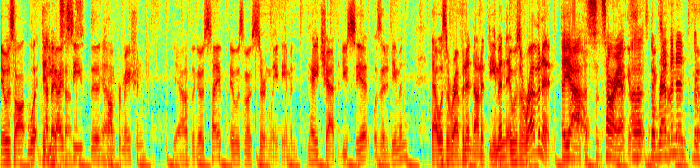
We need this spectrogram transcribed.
It was on. What did That you makes guys see the Yeah. confirmation Yeah. of the ghost type? It was most certainly a demon. Hey, chat, did you see it? Was it a demon? That was a revenant, not a demon. It was a revenant. Uh, yeah. Wow. s- sorry. Uh, the revenant. The ghost.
